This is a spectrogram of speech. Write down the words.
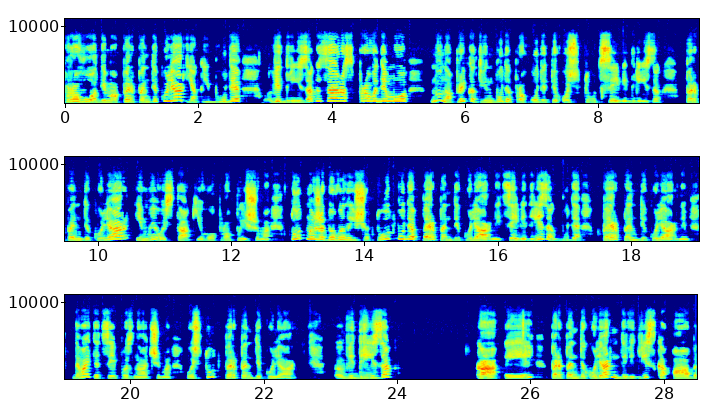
проводимо перпендикуляр, який буде відрізок. Зараз проведемо. Ну, Наприклад, він буде проходити ось тут цей відрізок, перпендикуляр, і ми ось так його пропишемо. Тут ми вже довели, що тут буде перпендикулярний. Цей відрізок буде перпендикулярним. Давайте цей позначимо. Ось тут перпендикуляр. Відрізок КЛ перпендикулярно до відрізка АБ.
